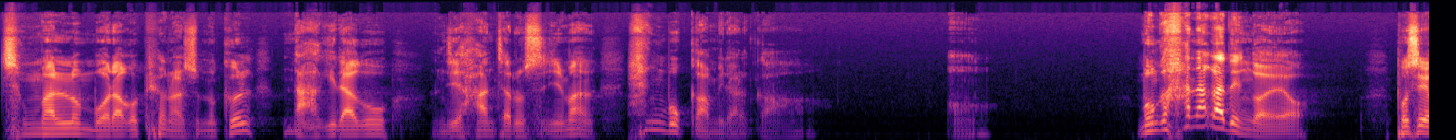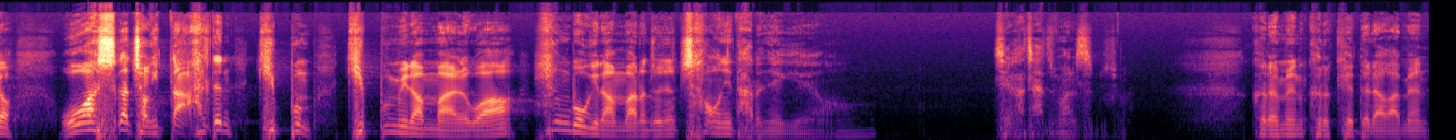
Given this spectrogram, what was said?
정말로 뭐라고 표현할 수 없는 그걸 낙이라고 이제 한자로 쓰지만 행복감이랄까. 어. 뭔가 하나가 된 거예요. 보세요. 오아시가 저기 있다 할 땐 기쁨, 기쁨이란 말과 행복이란 말은 전혀 차원이 다른 얘기예요. 제가 자주 말씀드리죠. 그러면 그렇게 들어가면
